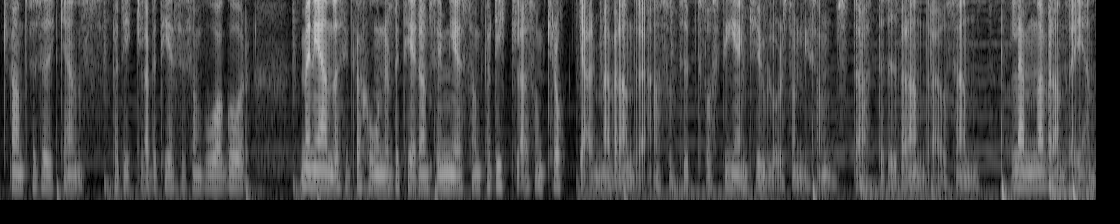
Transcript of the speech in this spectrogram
kvantfysikens partiklar bete sig som vågor. Men i andra situationer beter de sig mer som partiklar som krockar med varandra. Alltså typ två stenkulor som liksom stöter i varandra och sen lämnar varandra igen.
